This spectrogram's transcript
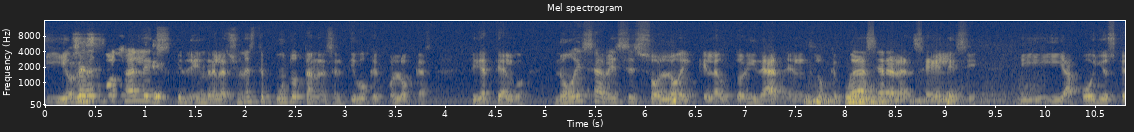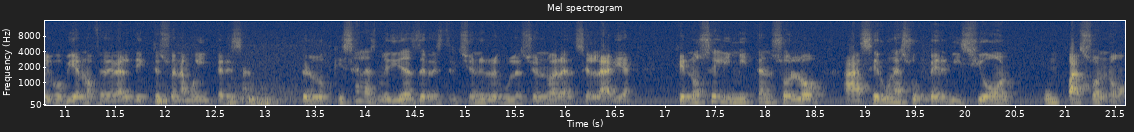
Y Entonces, cosa, Alex, en relación a este punto tan asertivo que colocas, fíjate algo, no es a veces solo el que la autoridad, en lo que pueda hacer aranceles y y apoyos que el gobierno federal dicte suena muy interesante. Pero lo que es a las medidas de restricción y regulación no arancelaria, que no se limitan solo a hacer una supervisión, un paso no,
